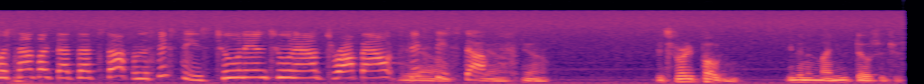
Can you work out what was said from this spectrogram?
it sounds like that, that stuff from the 60s. Tune in, tune out, drop out, 60s stuff. Yeah, yeah. It's very potent, even in minute dosages.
